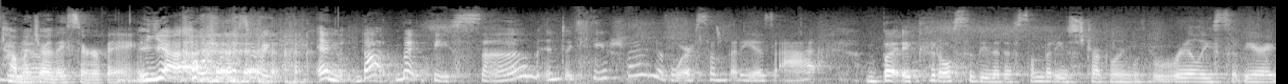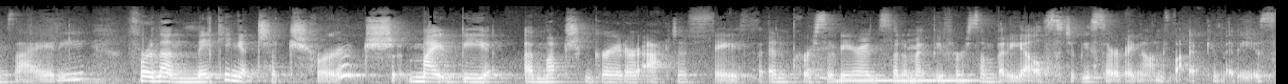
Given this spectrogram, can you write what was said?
how much know, are they serving? Yeah, how much are they serving? And that might be some indication of where somebody is at. But it could also be that if somebody is struggling with really severe anxiety, for them making it to church might be a much greater act of faith and perseverance than it might be for mm. somebody else to be serving on five committees.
